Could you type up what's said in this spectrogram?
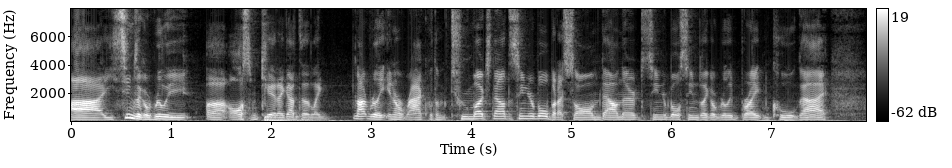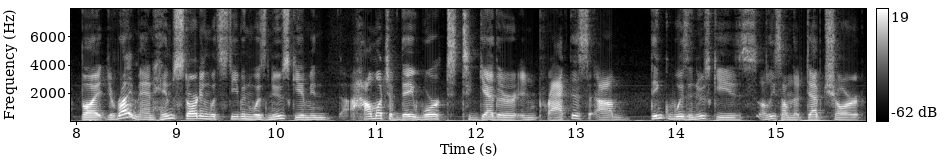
Uh, he seems like a really uh, awesome kid. I got to like not really interact with him too much now at the Senior Bowl, but I saw him down there at the Senior Bowl. Seems like a really bright and cool guy. But you're right, man. Him starting with Stefen Wisniewski, I mean, how much have they worked together in practice? Um, I think Wisniewski is, at least on the depth chart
